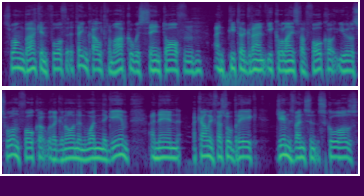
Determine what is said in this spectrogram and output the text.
Swung back and forth. At the time, Carl Tremarco was sent off mm-hmm. and Peter Grant equalised for Falkirk. You would have sworn Falkirk would have gone on and won the game. And then a Caley Thistle break, James Vincent scores,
